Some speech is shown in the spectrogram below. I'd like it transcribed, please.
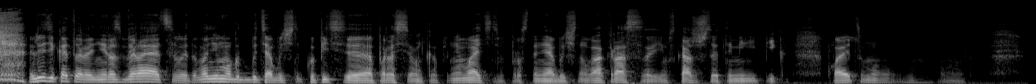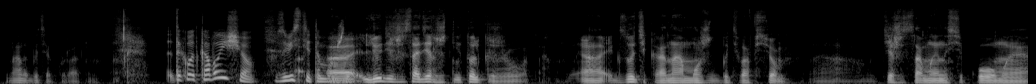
Люди, которые не разбираются в этом, они могут быть обычно купить э, поросенка, понимаете, просто необычного окраса, им скажут, что это мини-пик. Поэтому надо быть аккуратным. Так вот, кого еще завести-то можно? А, люди же содержат не только животных. А, экзотика, она может быть во всем. А, те же самые насекомые,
